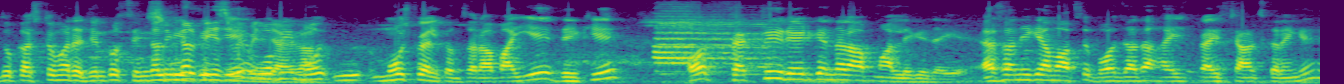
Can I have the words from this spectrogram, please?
जो कस्टमर है जिनको सिंगल Single पीस मिल वो भी जाएगा। मोस्ट वेलकम सर आप आइए देखिए और फैक्ट्री रेट के अंदर आप माल लेके जाइए। ऐसा नहीं कि हम आपसे बहुत ज़्यादा हाई प्राइस चार्ज करेंगे।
